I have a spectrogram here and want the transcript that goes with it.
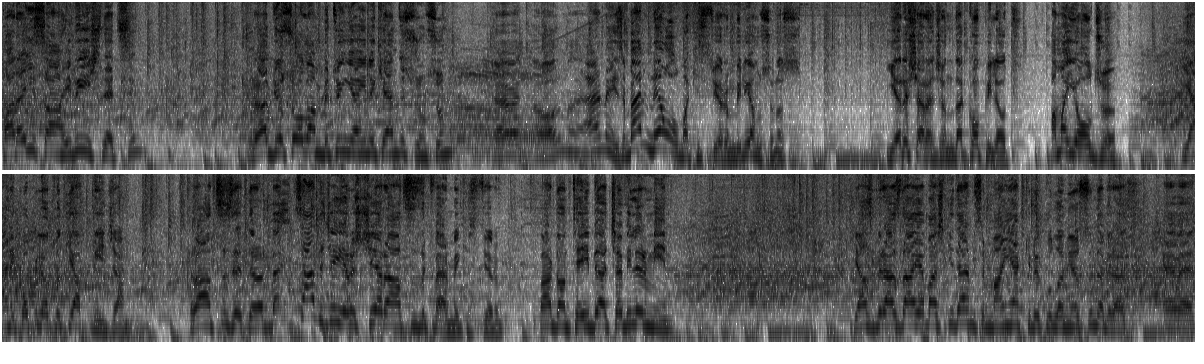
Parayı sahibi işletsin. Radyosu olan bütün yayını kendi sunsun. Evet her neyse ben ne olmak istiyorum biliyor musunuz? Yarış aracında kopilot ama yolcu. Yani kopilotluk yapmayacağım. Rahatsız ediyor. Ben sadece yarışçıya rahatsızlık vermek istiyorum. Pardon teybi açabilir miyim? Yaz biraz daha yavaş gider misin? Manyak gibi kullanıyorsun da biraz. Evet.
